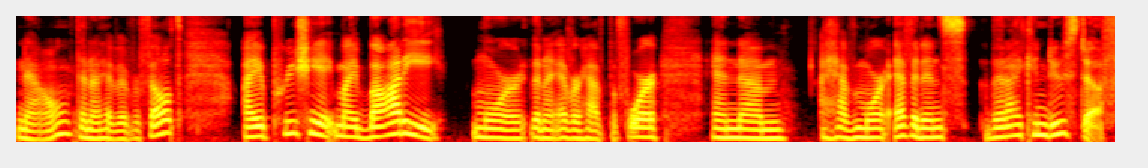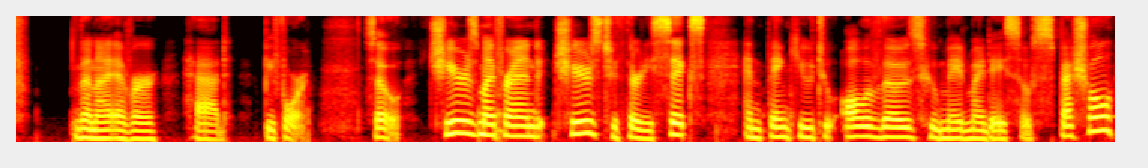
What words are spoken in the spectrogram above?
now than I have ever felt. I appreciate my body more than I ever have before. And um, I have more evidence that I can do stuff than I ever had before. So, cheers, my friend. Cheers to 36. And thank you to all of those who made my day so special.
